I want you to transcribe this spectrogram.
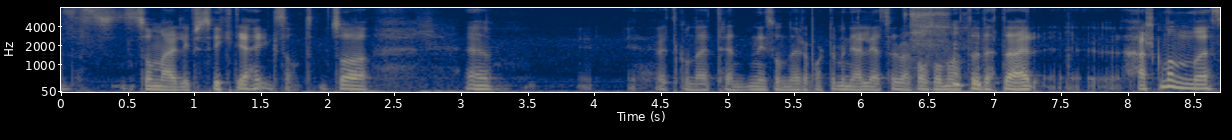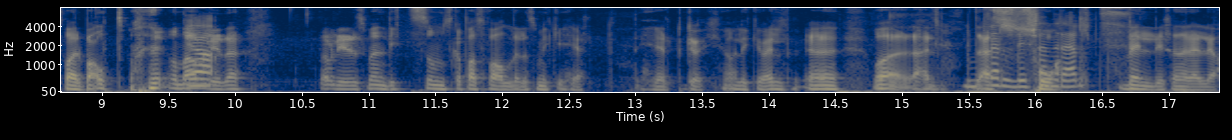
som er livsviktige, ikke sant. Så uh, jeg vet ikke om det er trenden i sånne rapporter, men jeg leser i hvert fall sånn at dette er Her skal man svare på alt. og da, ja. blir det, da blir det som en vits som skal passe for alle, eller som ikke helt helt gøy allikevel. Eh, og det er, det er veldig så, generelt. Veldig generell, ja.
